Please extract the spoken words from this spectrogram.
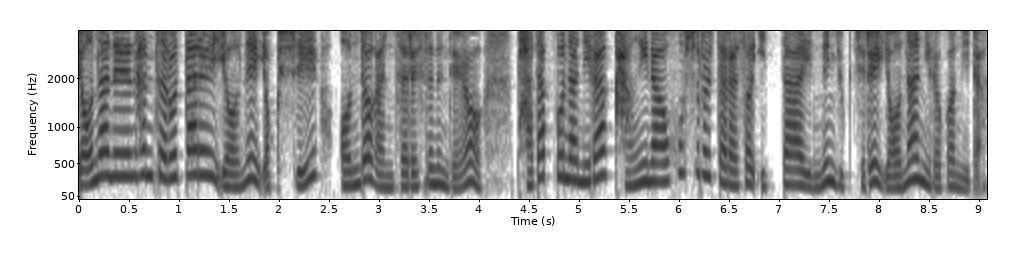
연안은 한자로 딸을 연해 역시 언덕 안자를 쓰는데요. 바다뿐 아니라 강이나 호수를 따라서 있다 있는 육지를 연안이라고 합니다.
